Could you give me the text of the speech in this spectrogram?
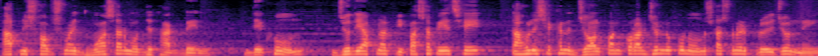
আপনি সবসময় ধোঁয়াশার মধ্যে থাকবেন। দেখুন, যদি আপনার পিপাসা পেয়েছে, তাহলে সেখানে জলপান করার জন্য কোনো অনুশাসনের প্রয়োজন নেই।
